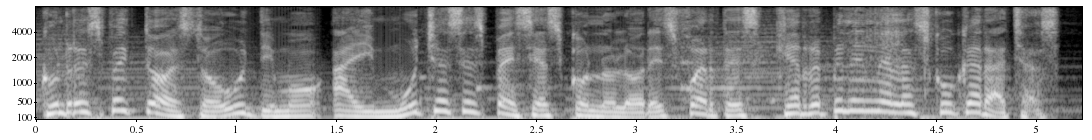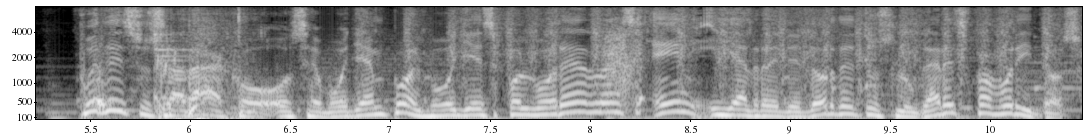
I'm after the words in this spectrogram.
Con respecto a esto último, hay muchas especias con olores fuertes que repelen a las cucarachas. Puedes usar ajo o cebolla en polvo y espolvorearlas en y alrededor de tus lugares favoritos.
